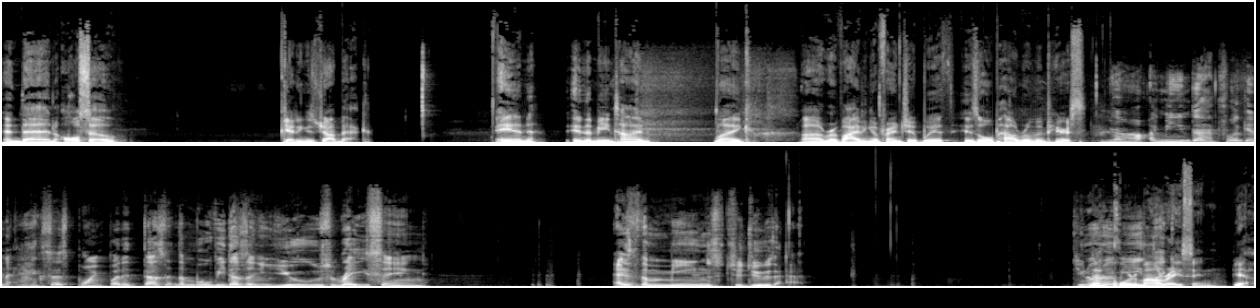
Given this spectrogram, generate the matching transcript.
And then also getting his job back. And in the meantime, like uh, reviving a friendship with his old pal Roman Pierce. Yeah, I mean that's like an access point, but it doesn't. The movie doesn't use racing as the means to do that. Do you know Not what I quarter mean? mile Like, racing. Yeah.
